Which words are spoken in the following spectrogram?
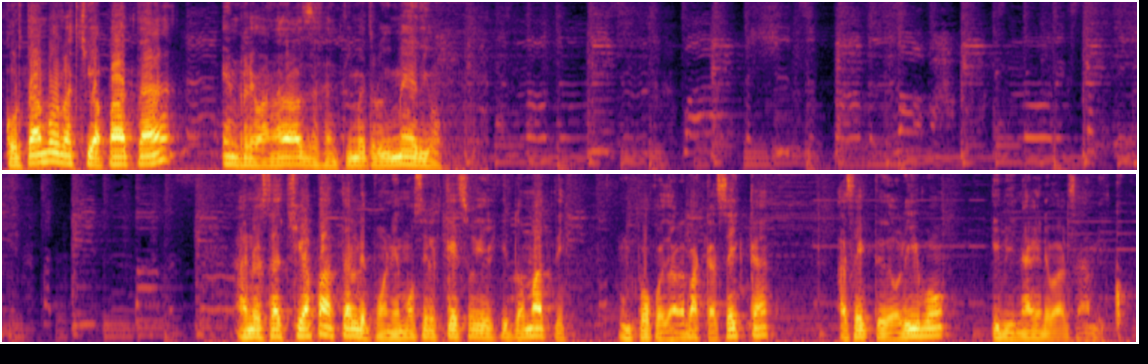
Cortamos la chiapata en rebanadas de centímetro y medio. A nuestra chiapata le ponemos el queso y el jitomate, un poco de albahaca seca, aceite de olivo y vinagre balsámico.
